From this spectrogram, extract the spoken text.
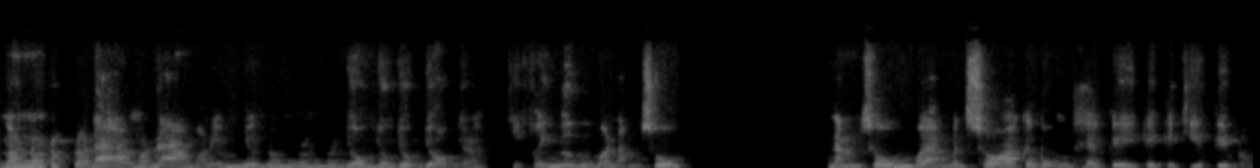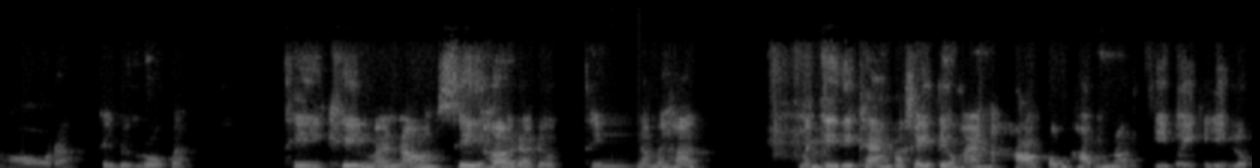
nó nó rất là đau nó đau mà giống như nó nó, nó dồn dồn dồn dồn vậy đó. Chị phải ngưng và nằm xuống. Nằm xuống và mình xoa cái bụng theo cái cái cái chiều kim đồng hồ đó cái đường ruột á. Thì khi mà nó xì hơi ra được thì nó mới hết. Mà chị đi khám bác sĩ tiêu hóa họ cũng không nói chị bị cái gì luôn.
